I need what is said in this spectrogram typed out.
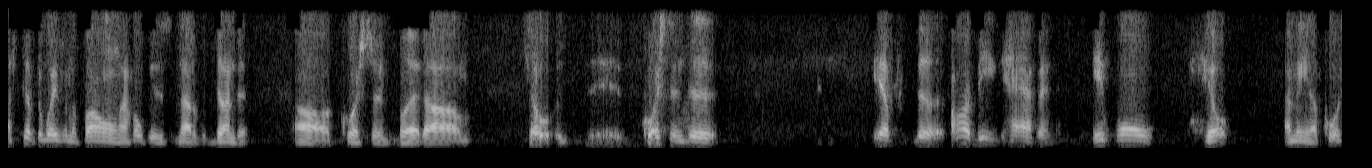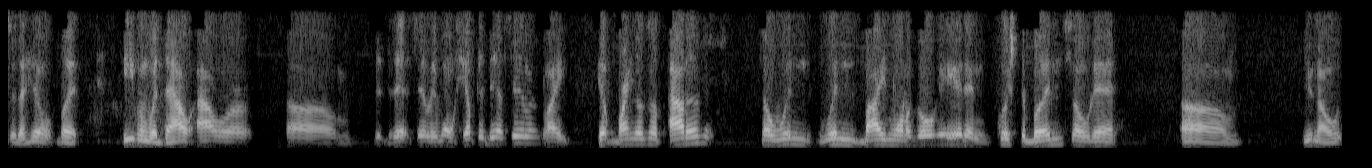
I stepped away from the phone. I hope it's not a redundant uh, question, but um, so uh, question: the if the RV happen, it won't help. I mean, of course it'll help, but even without our um, the debt ceiling, it won't help the debt ceiling. Like help bring us up out of it. So wouldn't wouldn't Biden want to go ahead and push the button so that um, you know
